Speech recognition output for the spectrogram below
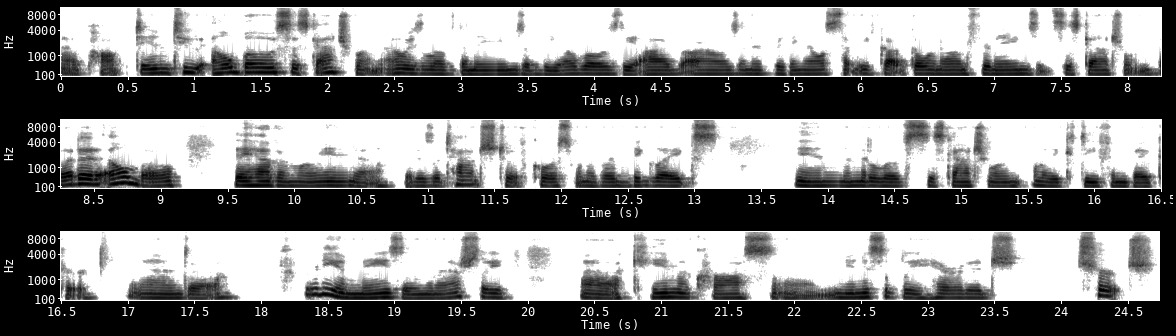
I popped into Elbow, Saskatchewan. I always love the names of the elbows, the eyebrows, and everything else that we've got going on for names in Saskatchewan. But at Elbow, they have a marina that is attached to, of course, one of our big lakes in the middle of Saskatchewan, Lake Diefenbaker, and uh, pretty amazing. And actually uh, came across um, Municipally Heritage Church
